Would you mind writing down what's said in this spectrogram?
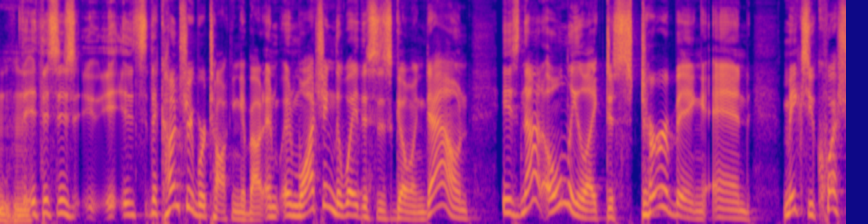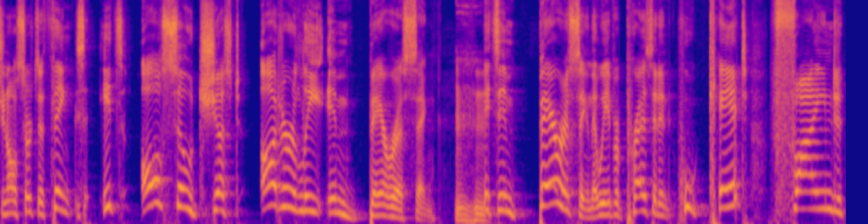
Mm-hmm. Th- This is it's the country we're talking about, and and watching the way this is going down is not only like disturbing and makes you question all sorts of things. It's also just utterly embarrassing. Mm-hmm. It's embarrassing that we have a president who can't find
